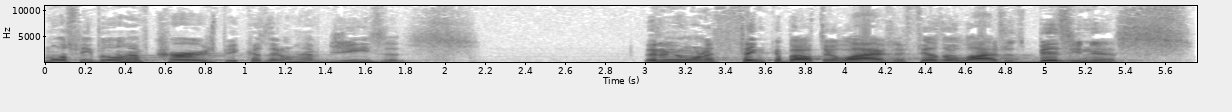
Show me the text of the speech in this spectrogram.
Most people don't have courage because they don't have Jesus. They don't even want to think about their lives. They fill their lives with busyness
